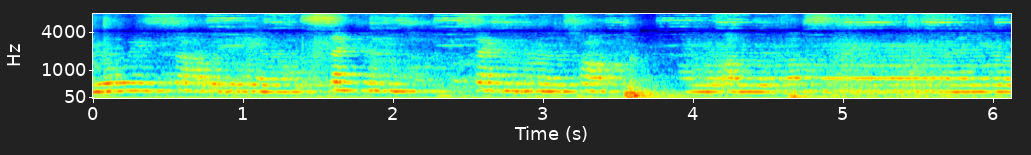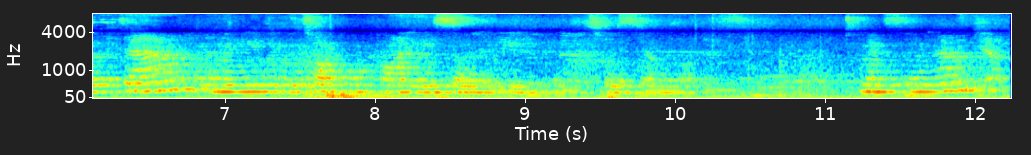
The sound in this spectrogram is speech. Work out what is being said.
You always start with the uh, second, second from the top on your, on your bust, and then you work down, and then you do the top one finally so that you can twist on it. Makes them hand. Yeah.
